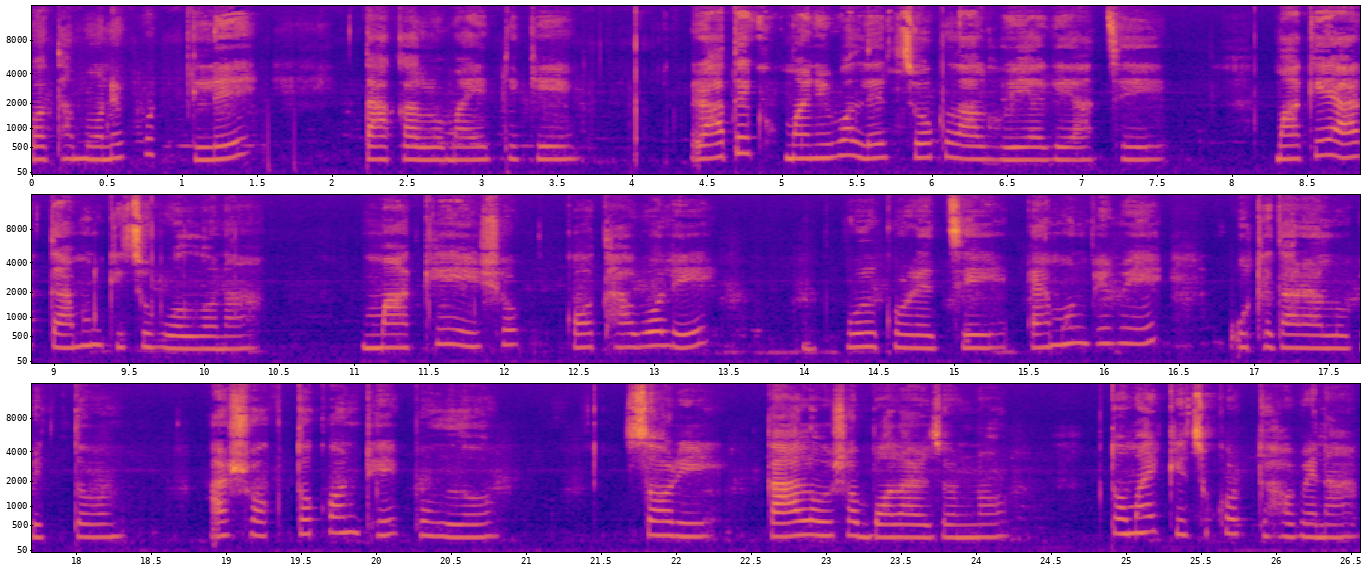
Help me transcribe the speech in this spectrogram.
কথা মনে পড়লে তাকালো মায়ের দিকে। রাতে ঘুমায়নি বলে চোখ লাল হয়ে গিয়েছে। মাকে আর তেমন কিছু বলল না। মাকে এসব কথা বলে ভুল করেছে, এমন ভেবে উঠে দাঁড়াল বৃত্ত আর শক্ত কণ্ঠে বলল, সরি, কাল ওসব বলার জন্য। তোমায় কিছু করতে হবে না।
